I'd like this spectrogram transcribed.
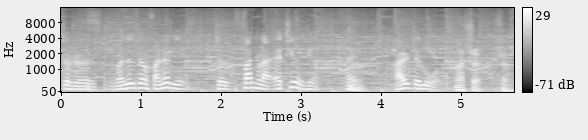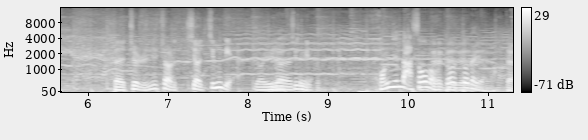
就是反正就反正你就是翻出来，哎，听一听，哎，嗯还是这路子，啊是是，对，就人家叫叫经典，有一个这个经典黄金大 solo 都都得有哈。对。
